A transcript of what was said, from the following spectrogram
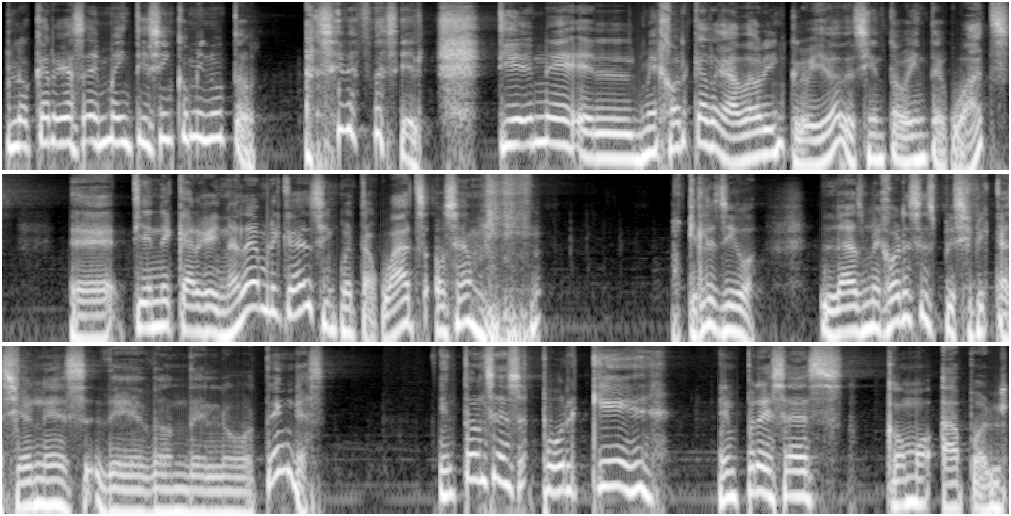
lo cargas en 25 minutos. Así de fácil. Tiene el mejor cargador incluido de 120 watts eh, tiene carga inalámbrica, 50 watts. O sea, ¿qué les digo? Las mejores especificaciones de donde lo tengas. Entonces, ¿por qué empresas como Apple,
